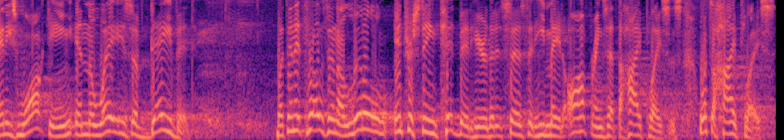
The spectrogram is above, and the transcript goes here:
And he's walking in the ways of David. But then it throws in a little interesting tidbit here that it says that he made offerings at the high places. What's a high place?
